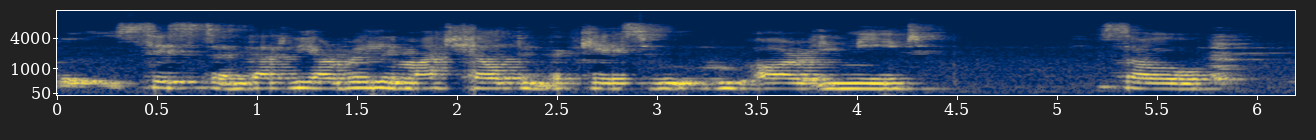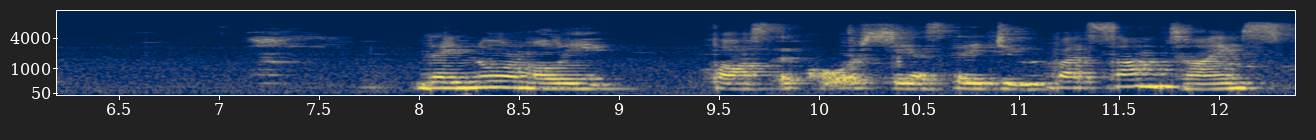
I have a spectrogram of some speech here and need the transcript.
um, system that we are really much helping the kids who, who are in need. So they normally pass the course, yes, they do. But sometimes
